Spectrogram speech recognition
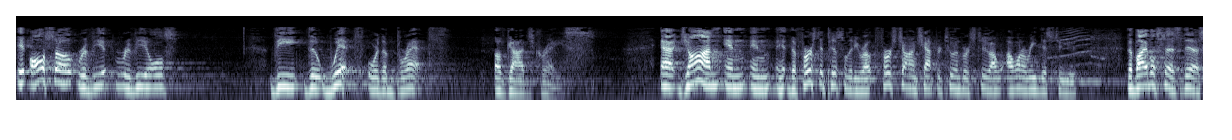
it also reve- reveals the, the width or the breadth of God's grace. Uh, John, in, in the first epistle that he wrote, 1 John chapter 2 and verse 2, I, I want to read this to you. The Bible says this,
